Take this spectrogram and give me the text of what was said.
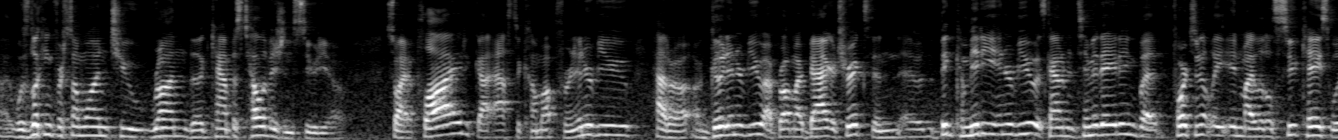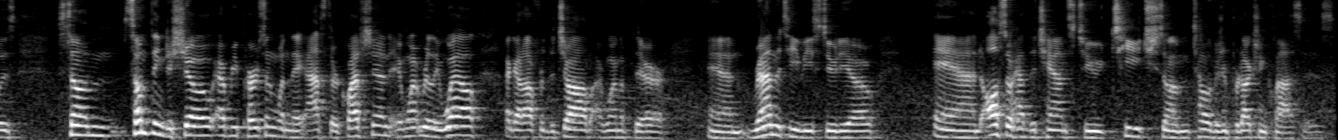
uh, was looking for someone to run the campus television studio. So I applied, got asked to come up for an interview, had a, a good interview. I brought my bag of tricks, and uh, the big committee interview was kind of intimidating, but fortunately, in my little suitcase was some something to show every person when they asked their question. It went really well. I got offered the job. I went up there and ran the TV studio, and also had the chance to teach some television production classes.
